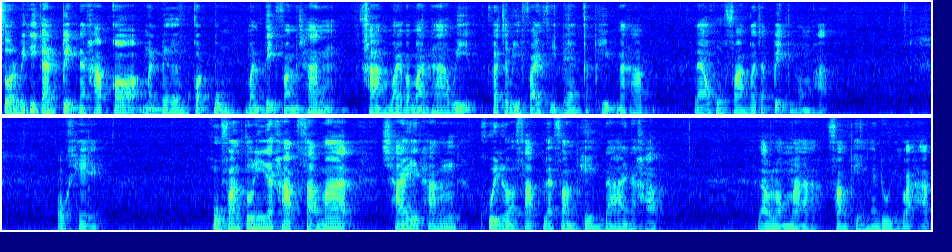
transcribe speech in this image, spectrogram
ส่วนวิธีการปิดนะครับ ก็เหมือนเดิมกดปุ่มมันติฟังก์ชันค้างไว้ประมาณ 5 วิ ก็จะมีไฟสีแดงกระพริบนะครับ แล้วหูฟังก็จะปิดลงครับ โอเค หูฟังตัวนี้นะครับสามารถใช้ทั้งคุยโทรศัพท์และฟังเพลงได้นะครับ เราลองมาฟังเพลงกันดูดีกว่าครับ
